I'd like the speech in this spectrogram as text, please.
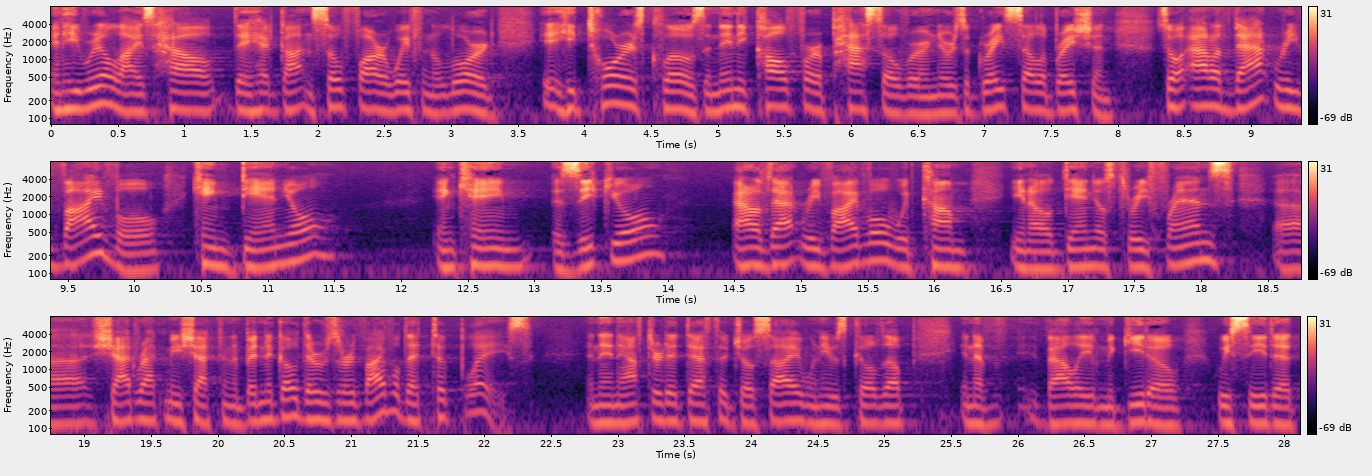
and he realized how they had gotten so far away from the Lord. He tore his clothes, and then he called for a Passover, and there was a great celebration. So out of that revival came Daniel, and came Ezekiel. Out of that revival would come, you know, Daniel's three friends, uh, Shadrach, Meshach, and Abednego. There was a revival that took place. And then after the death of Josiah, when he was killed up in the valley of Megiddo, we see that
